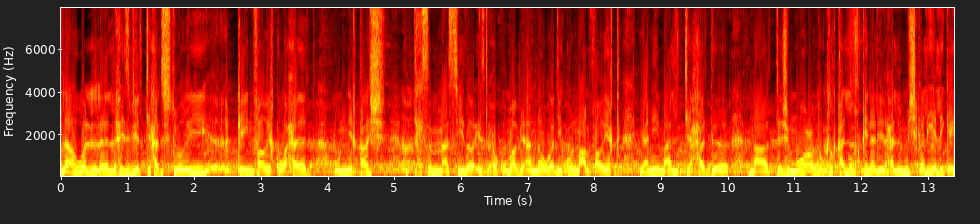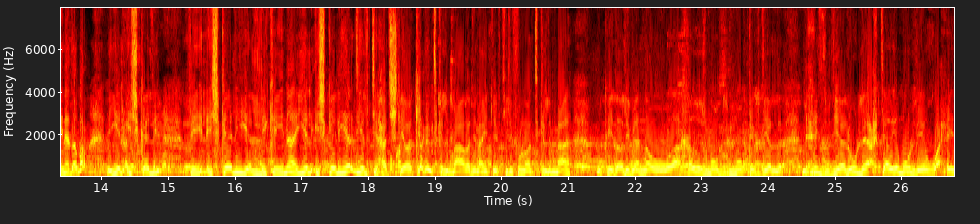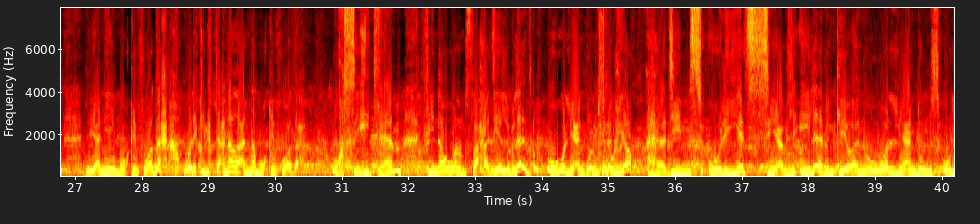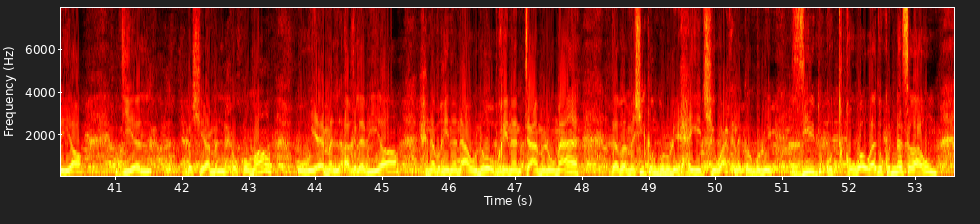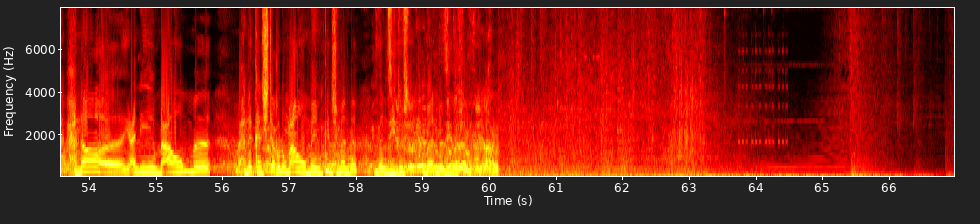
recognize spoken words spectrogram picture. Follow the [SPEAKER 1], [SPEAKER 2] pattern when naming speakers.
[SPEAKER 1] لا هو الحزب ديال الاتحاد السوري كاين فريق واحد والنقاش تحسم مع السيد رئيس الحكومة بأنه غادي يكون مع الفريق يعني مع الاتحاد مع التجمع. دونك لقينا ليه الحل. الاشكاليه اللي كاينة دابا هي الاشكاليه في الإشكالية اللي كاينة هي الإشكالية ديال الاتحاد الاشتراكي. غادي نتكلم معاه غادي نعيط ليه في التليفون وغنتكلم معاه. وكيظهر لي بأنه راه خرج موقف ديال الحزب ديالو لا احترمه اللي هو يعني موقف واضح. ولكن حتى حنا راه عندنا موقف واضح. وخصو يتفهم فينا هو المصلحة ديال البلاد وهو اللي عنده المسؤولية. هذه مسؤولية السي عبد الإله بن كيران. هو اللي عنده المسؤولية ديال باش يعمل الحكومة ويعمل الأغلبية. حنا بغينا نعاونوه بغينا نتعاملوا معاه. دابا ماشي كنقولوا ليه حيد شي واحد حنا كنقولوا ليه زيد وتقوى وهذوك الناس راهم. حنا آه، يعني معاهم آه، حنا كنشتغلوا معاهم ما يمكنش ما نزيدوش ما نزيدوش.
